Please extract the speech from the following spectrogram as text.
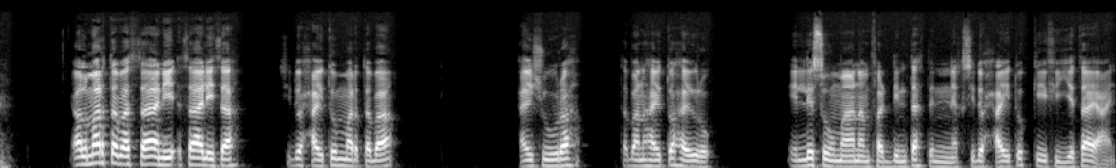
المرتبة الثانية ثالثة سيدو حيتم مرتبة عيشورة طبعا هايتو هيرو إللي فردين تحت إنك سيدو حيتو كيفيتا يعني.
